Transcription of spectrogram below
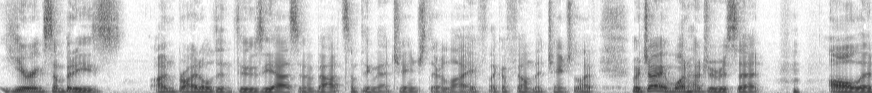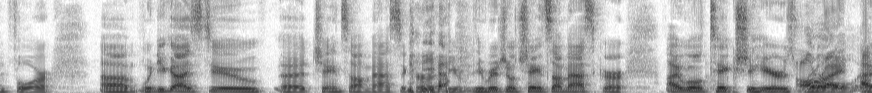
hearing somebody's unbridled enthusiasm about something that changed their life, like a film that changed their life, which I am 100% all in for. Um, when you guys do uh, Chainsaw Massacre, the, the original Chainsaw Massacre, I will take Shahir's All role. right. I-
